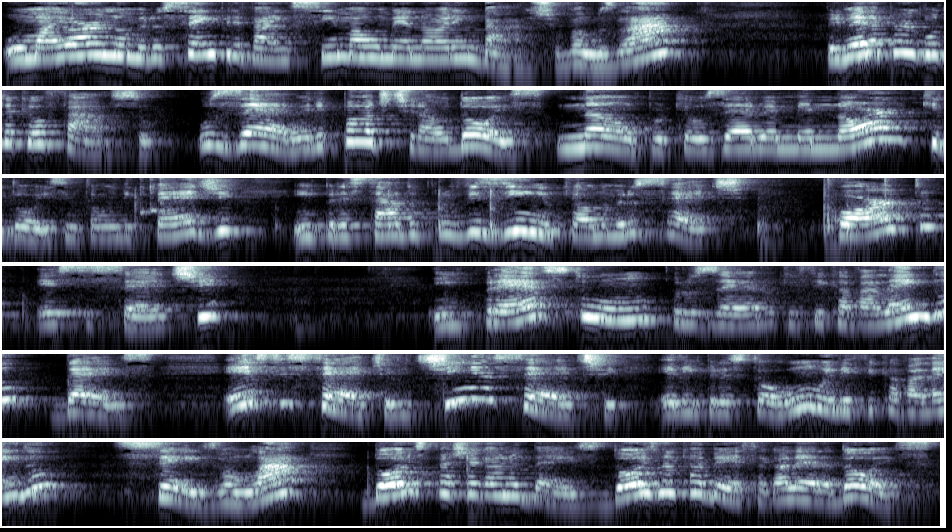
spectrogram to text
O maior número sempre vai em cima, o menor embaixo. Vamos lá? Primeira pergunta que eu faço. O zero, ele pode tirar o 2? Não, porque o zero é menor que 2. Então, ele pede emprestado para o vizinho, que é o número 7. Corto esse 7, empresto 1 um para o zero, que fica valendo 10. Esse 7, ele tinha 7, ele emprestou 1, ele fica valendo 6. Vamos lá? 2 para chegar no 10. 2 na cabeça, galera. 2,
